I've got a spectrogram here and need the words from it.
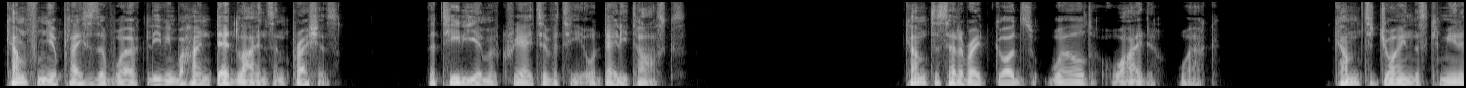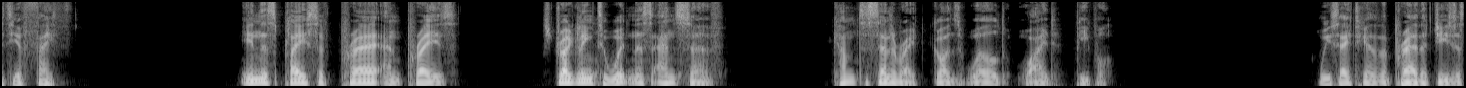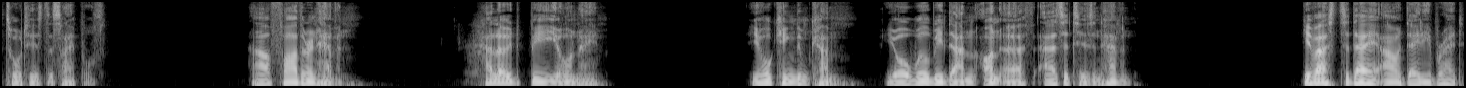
Come from your places of work, leaving behind deadlines and pressures, the tedium of creativity or daily tasks. Come to celebrate God's worldwide work. Come to join this community of faith. In this place of prayer and praise, struggling to witness and serve, come to celebrate God's worldwide people we say together the prayer that Jesus taught his disciples Our Father in heaven, hallowed be your name. Your kingdom come, your will be done on earth as it is in heaven. Give us today our daily bread.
